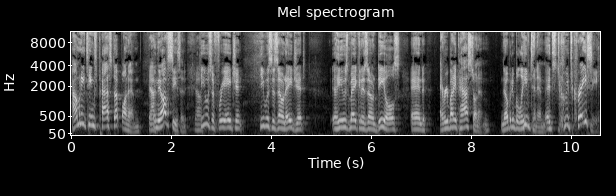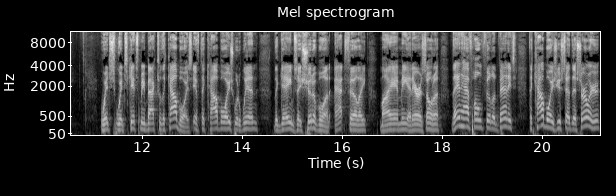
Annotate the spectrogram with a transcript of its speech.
how many teams passed up on him yeah. in the offseason? Yeah. He was a free agent. He was his own agent. He was making his own deals, and everybody passed on him. nobody believed in him. It's it's crazy which which gets me back to the Cowboys. If the Cowboys would win the games they should have won at Philly, Miami, at Arizona, they'd have home field advantage. The Cowboys, you said this earlier,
